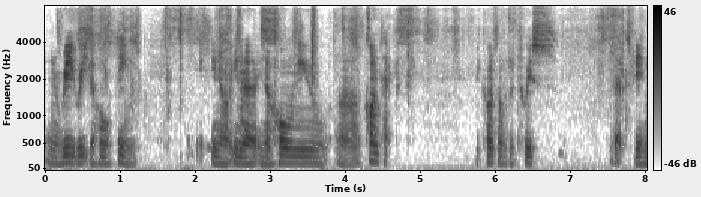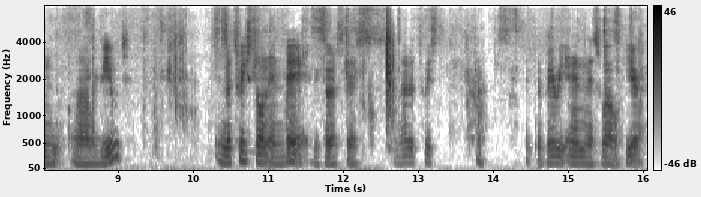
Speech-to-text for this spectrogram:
and reread the whole thing, you know, in a in a whole new uh, context because of the twist that's been uh, revealed. And the twist don't end there because there's another twist at the very end as well here,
